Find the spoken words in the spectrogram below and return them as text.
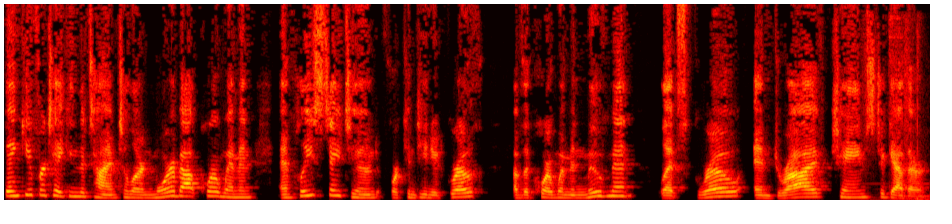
Thank you for taking the time to learn more about kore women and please stay tuned for continued growth of the kore women movement. Let's grow and drive change together.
